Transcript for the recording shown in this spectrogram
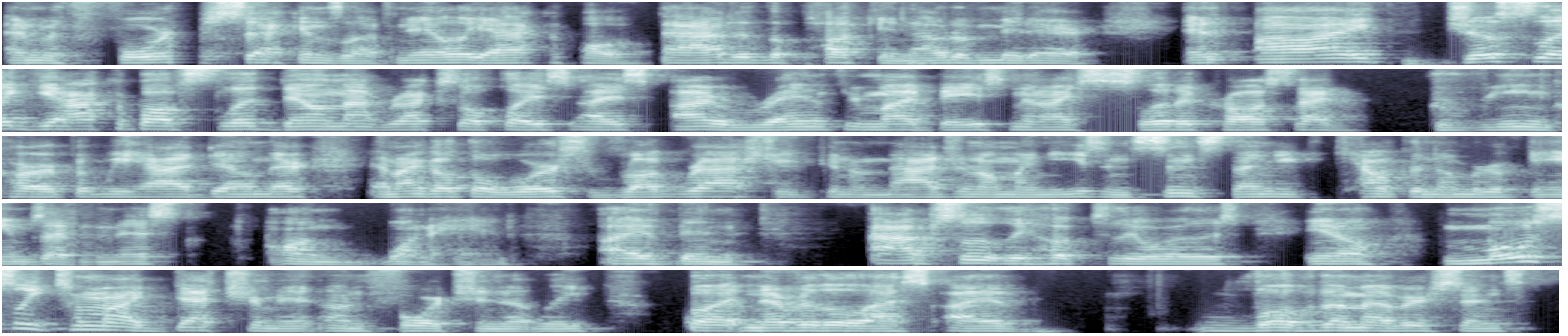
And with four seconds left, Nail Yakupov batted the puck in out of midair. And I, just like Yakupov slid down that Rexall Place ice, I ran through my basement. I slid across that green carpet we had down there. And I got the worst rug rash you can imagine on my knees. And since then, you can count the number of games I've missed on one hand. I've been absolutely hooked to the Oilers, you know, mostly to my detriment, unfortunately, but nevertheless, I have loved them ever since.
